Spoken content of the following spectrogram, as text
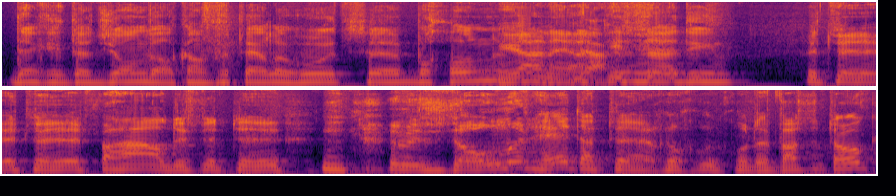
denk ik dat John wel kan vertellen hoe het eh, begon. Ja, nou ja, het is, Nadien. Het, het, het verhaal, dus het, een zomer, hè, dat, goed, dat was het ook.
